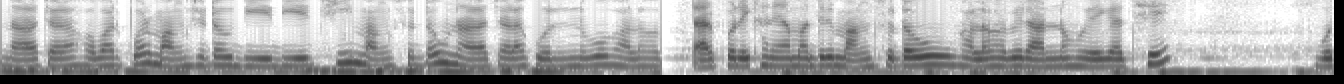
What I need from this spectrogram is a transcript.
নাড়াচাড়া হবার পর মাংসটাও দিয়ে দিয়েছি। মাংসটাও নাড়াচাড়া করে নেব ভালোভাবে। তারপর এখানে আমাদের মাংসটাও ভালোভাবে রান্না হয়ে গেছে। ওপর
